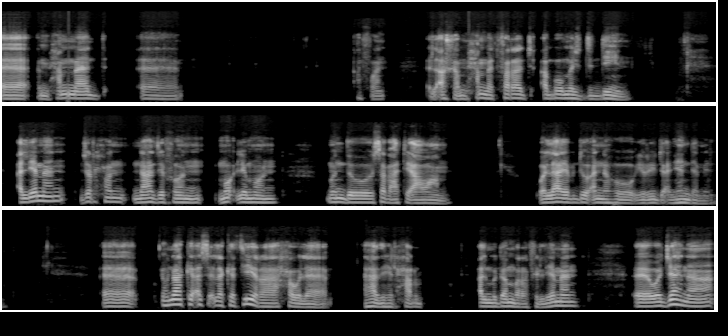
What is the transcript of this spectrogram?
آه، محمد آه، عفوا الأخ محمد فرج أبو مجد الدين. اليمن جرح نازف مؤلم منذ سبعة أعوام ولا يبدو أنه يريد أن يندمل آه، هناك أسئلة كثيرة حول هذه الحرب المدمرة في اليمن. آه، وجهنا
